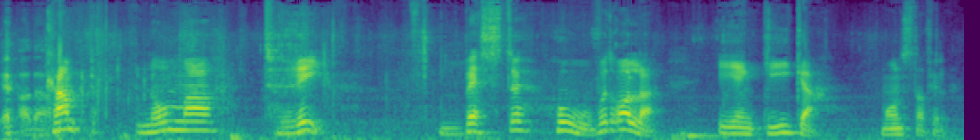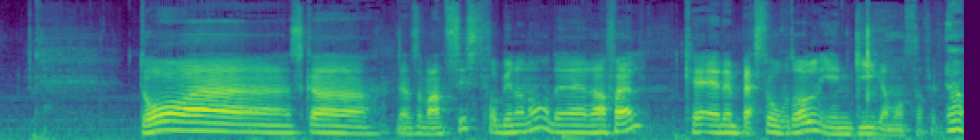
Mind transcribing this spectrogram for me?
Ja. Kamp nummer tre. Beste hovedrolle i en giga-monsterfilm. Da eh, skal den som vant sist, få begynne nå. Det er Rafael. Hva er den beste hovedrollen i en giga-monsterfilm? Ja,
